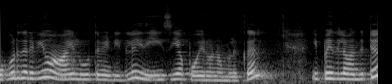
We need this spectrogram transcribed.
ஒவ்வொரு தடவையும் ஆயில் ஊற்ற வேண்டியதில் இது ஈஸியாக போயிடும் நம்மளுக்கு. இப்போ இதில் வந்துட்டு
